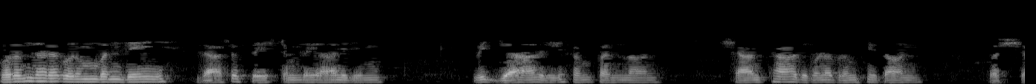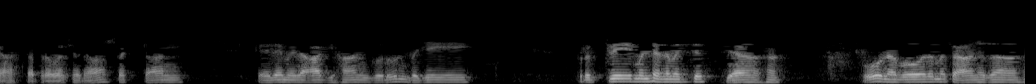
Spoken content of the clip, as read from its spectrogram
पुरन्दरगुरुम् वन्दे दासश्रेष्ठम् दयानिधिम् विद्यालयसम्पन्नान् शान्तादिगुणबृंहितान् स्वशास्त्रप्रवचनासक्तान् एलमिलाढ्यान् गुरून् भजे पृथ्वीमण्डलमध्यस्याः पूर्णबोधमतानुगाः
